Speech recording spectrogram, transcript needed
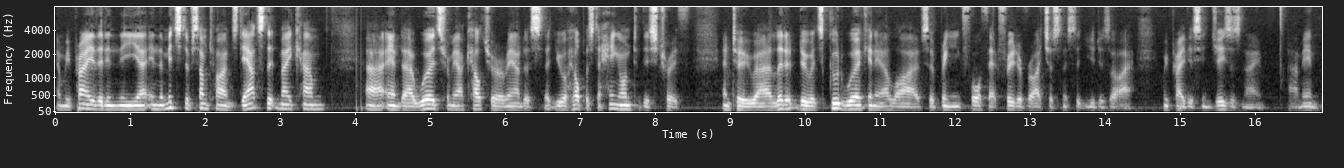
And we pray that in the, uh, in the midst of sometimes doubts that may come uh, and words from our culture around us, that you will help us to hang on to this truth and to uh, let it do its good work in our lives of bringing forth that fruit of righteousness that you desire. We pray this in Jesus' name. Amen.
